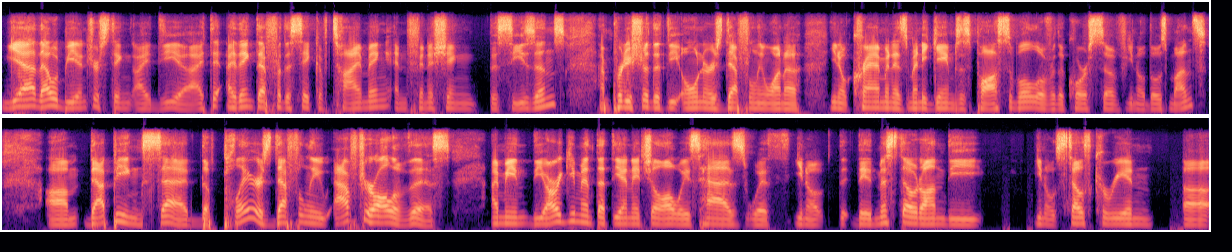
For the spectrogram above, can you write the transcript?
Yeah, that would be interesting idea. I think I think that for the sake of timing and finishing the seasons, I'm pretty sure that the owners definitely want to, you know, cram in as many games as possible over the course of, you know, those months. Um, that being said, the players definitely after all of this, I mean, the argument that the NHL always has with, you know, they missed out on the, you know, South Korean uh,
